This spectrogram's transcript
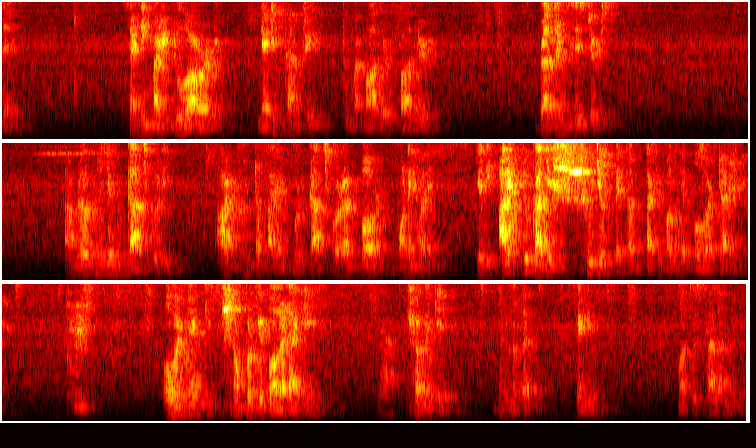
then sending money to our native country to my mother father brother and আমরা ওখানে যখন কাজ করি আট ঘণ্টা পায়ের উপর কাজ করার পর মনে হয় যদি আরেকটু কাজের সুযোগ পেতাম, তাকে বলা হয় ওভারটাইম ওভারটাইম সম্পর্কে বলার আগে সবাইকে ধন্যবাদ শ্রেণির মতো সালাম এবং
